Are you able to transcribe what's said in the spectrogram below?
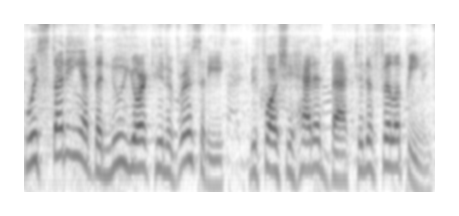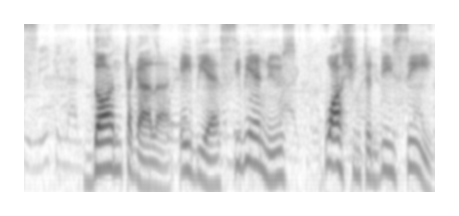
who is studying at the New York University, before she headed back to the Philippines. Don Tagala, ABS-CBN News, Washington, D.C.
